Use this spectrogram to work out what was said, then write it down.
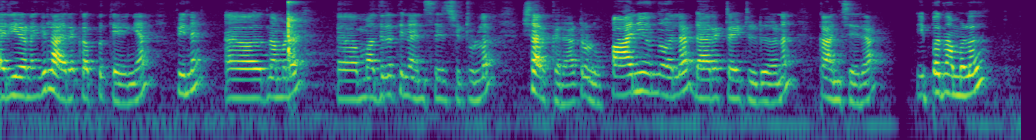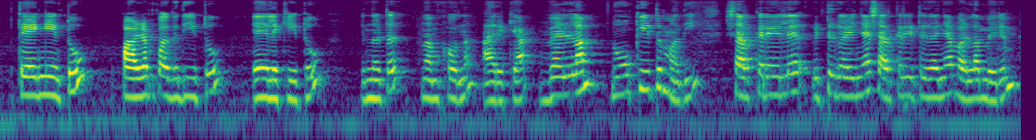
അരിയാണെങ്കിൽ അരക്കപ്പ് കപ്പ് തേങ്ങ. പിന്നെ നമ്മുടെ മധുരത്തിനനുസരിച്ചിട്ടുള്ള ശർക്കര. കേട്ടുള്ളൂ പാനിയൊന്നുമല്ല ഡയറക്റ്റായിട്ട് ഇടുകയാണ്. കാഞ്ചേര ഇപ്പം നമ്മൾ തേങ്ങ ഇട്ടു. പഴം പകുതി ഇട്ടു ഏലക്ക എന്നിട്ട് നമുക്കൊന്ന് അരയ്ക്കാം. വെള്ളം നോക്കിയിട്ട് മതി. ശർക്കരയിൽ ഇട്ട് കഴിഞ്ഞാൽ ശർക്കര ഇട്ട് കഴിഞ്ഞാൽ വെള്ളം വരും.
